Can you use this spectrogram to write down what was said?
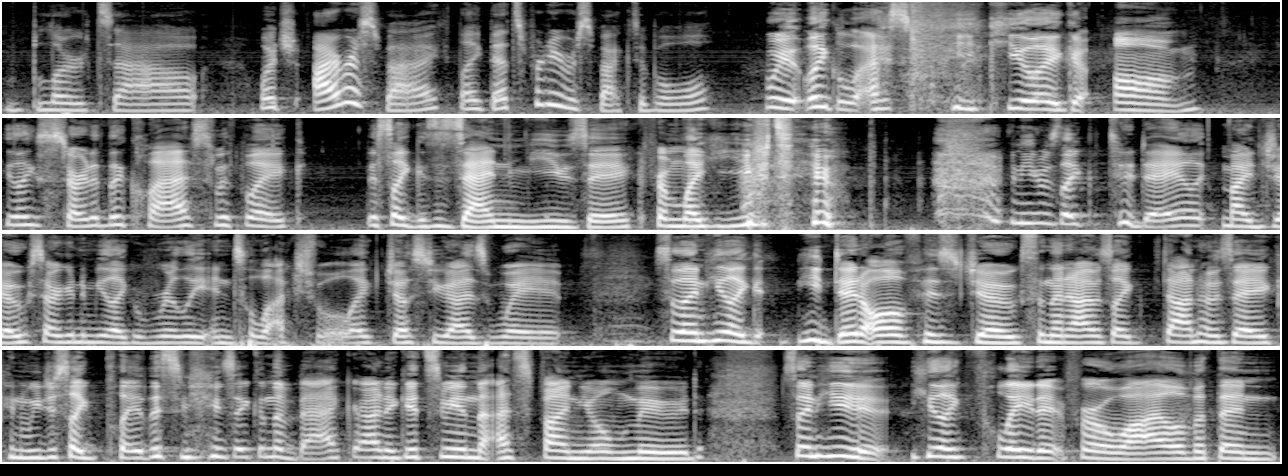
blurts out, which I respect. Like that's pretty respectable. Wait, like last week he like um he like started the class with like this like Zen music from like YouTube. and he was like, Today like my jokes are gonna be like really intellectual, like just you guys wait. So then he like he did all of his jokes and then I was like, Don Jose, can we just like play this music in the background? It gets me in the Espanol mood. So then he he like played it for a while, but then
